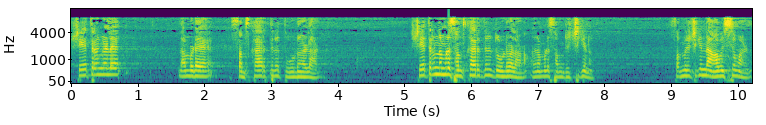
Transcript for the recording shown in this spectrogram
ക്ഷേത്രങ്ങൾ നമ്മുടെ സംസ്കാരത്തിന് തൂണുകളാണ്. ക്ഷേത്രം നമ്മുടെ സംസ്കാരത്തിന് തൂണുകളാണ്. അത് നമ്മൾ സംരക്ഷിക്കണം. സംരക്ഷിക്കേണ്ട ആവശ്യമാണ്.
